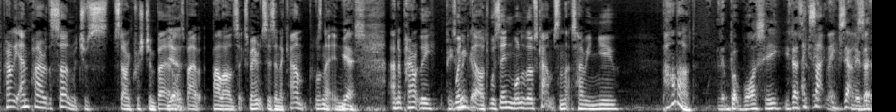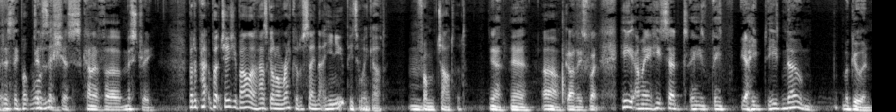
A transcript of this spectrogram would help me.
Apparently, Empire of the Sun, which was starring Christian Bale, Yeah. was about Ballard's experiences in a camp, wasn't it? In, Yes. And apparently, Peter Wyngarde, Wyngarde. was in one of those camps, and that's how he knew Ballard. But was he? That's thing. Exactly. Exactly. Exactly. There's the But was he? delicious kind of uh, mystery. But but J.G. Ballard has gone on record of saying that he knew Peter Wyngarde Mm. from childhood. Yeah, yeah. Oh God, he's right. He, I mean, he said he, he yeah, he he'd known McGoohan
